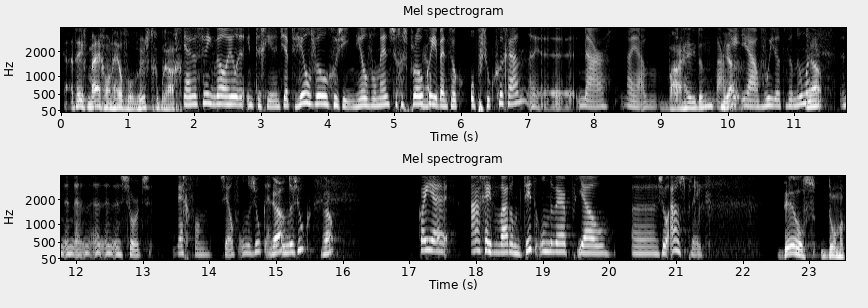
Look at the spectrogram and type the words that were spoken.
ja, het heeft mij gewoon heel veel rust gebracht. ja, dat vind ik wel heel intrigerend. Je hebt heel veel gezien, heel veel mensen gesproken. Ja. Je bent ook op zoek gegaan eh, naar, nou ja, Waarheden. waar, ja. ja. of hoe je dat wil noemen. Ja, Een, een, een, een, een soort weg van zelfonderzoek en Ja. onderzoek. ja. Kan je aangeven waarom dit onderwerp jou eh, zo aanspreekt? Deels door mijn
